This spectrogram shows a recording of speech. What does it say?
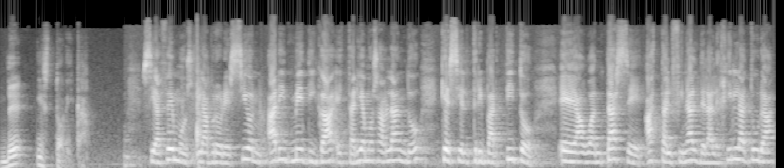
de histórica. Si hacemos la progresión aritmética, estaríamos hablando que si el tripartito eh, aguantase hasta el final de la legislatura,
